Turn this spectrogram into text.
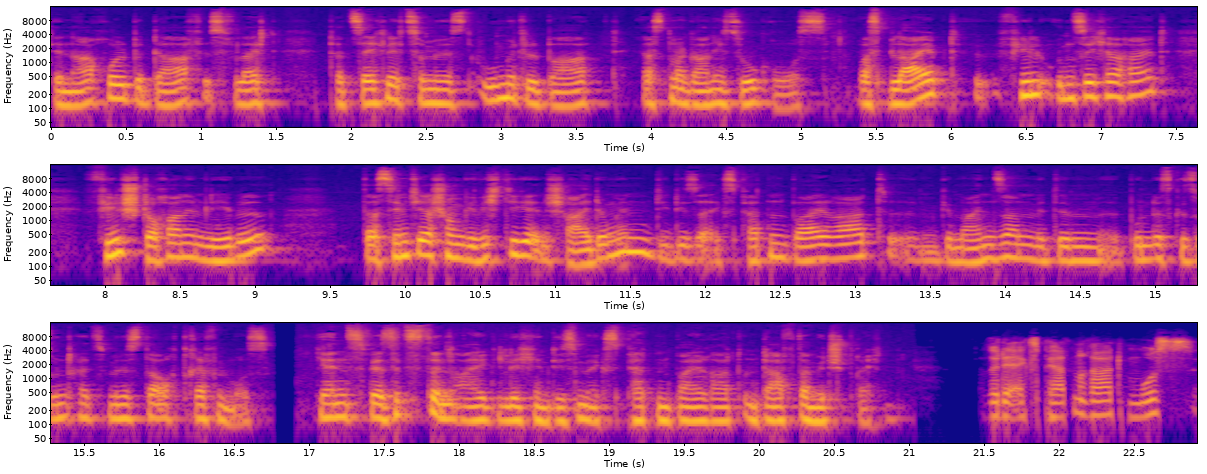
Der Nachholbedarf ist vielleicht tatsächlich zumindest unmittelbar erstmal gar nicht so groß. Was bleibt? Viel Unsicherheit, viel Stochern im Nebel. Das sind ja schon gewichtige Entscheidungen, die dieser Expertenbeirat ähm, gemeinsam mit dem Bundesgesundheitsminister auch treffen muss. Jens, wer sitzt denn eigentlich in diesem Expertenbeirat und darf da mitsprechen? Also der Expertenrat muss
